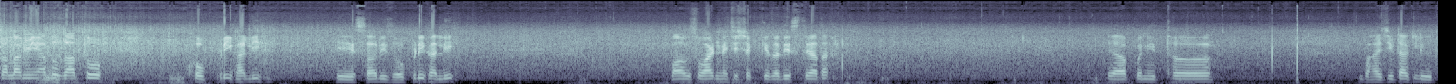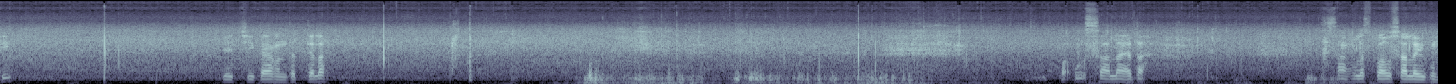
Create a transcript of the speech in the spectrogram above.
चला मी आता जातो खोपडी खाली हे सॉरी झोपडी खाली पाऊस वाढण्याची शक्यता दिसते आता. हे आपण इथं भाजी टाकली होती. याची काय म्हणतात त्याला? पाऊस आला आता. चांगलाच पाऊस आला इकून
